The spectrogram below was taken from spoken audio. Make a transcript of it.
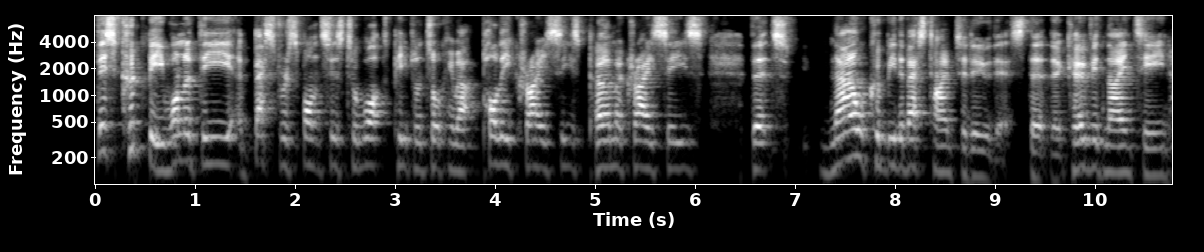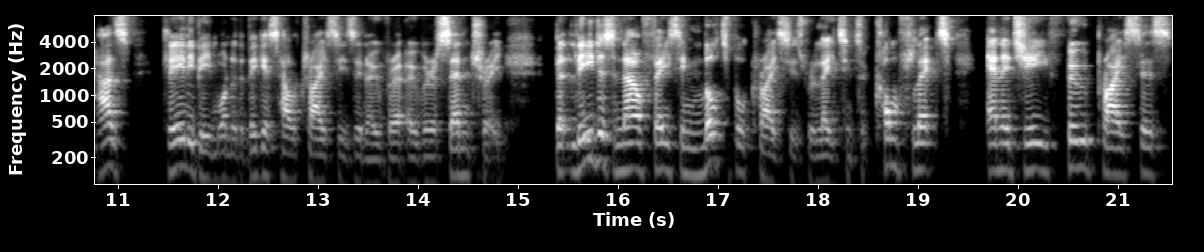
this could be one of the best responses to what people are talking about polycrises, permacrises, that now could be the best time to do this. That, that COVID 19 has clearly been one of the biggest health crises in over, over a century. But leaders are now facing multiple crises relating to conflict, energy, food prices,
